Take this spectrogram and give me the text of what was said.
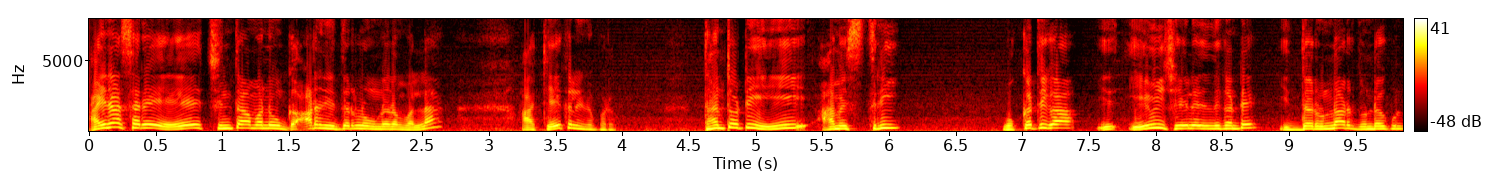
అయినా సరే చింతామణి గాఢ నిద్రలో ఉండడం వల్ల ఆ కేకలు వినపడవు. దాంతో ఆమె స్త్రీ ఒక్కటిగా ఏమీ చేయలేదు. ఎందుకంటే ఇద్దరున్నారు దుండగులు.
